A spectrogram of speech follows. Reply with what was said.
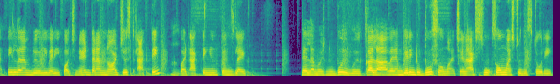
I feel that I'm really very fortunate that I'm not just acting, hmm. but acting in films like Laila Majnu, Bulbbul, Qala, where I'm getting to do so much and add so, so much to the story.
